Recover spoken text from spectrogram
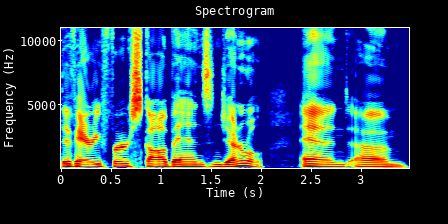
the very first ska bands in general, and um,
